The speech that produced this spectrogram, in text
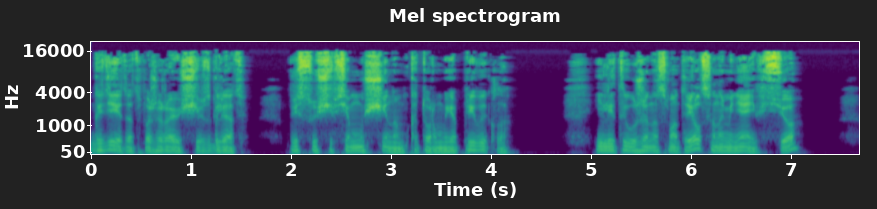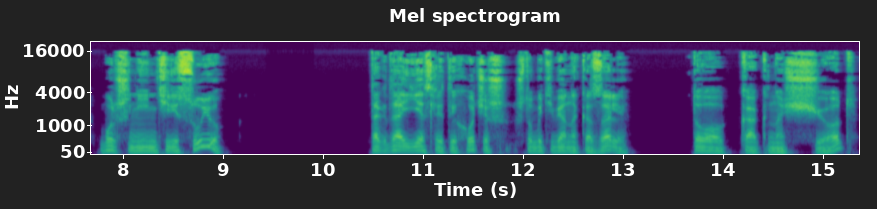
Где этот пожирающий взгляд, присущий всем мужчинам, к которому я привыкла? Или ты уже насмотрелся на меня и все? Больше не интересую? Тогда, если ты хочешь, чтобы тебя наказали, то как насчет...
